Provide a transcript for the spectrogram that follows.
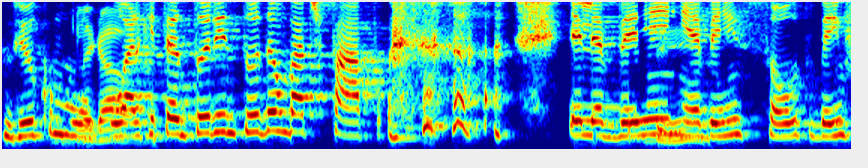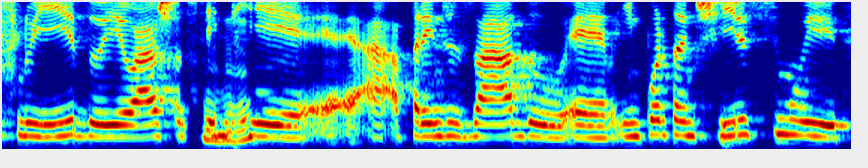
Viu como Legal. o arquitetura em tudo é um bate-papo. Ele é bem, é bem solto, bem fluido, e eu acho assim uhum. que é, aprendizado é importantíssimo e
